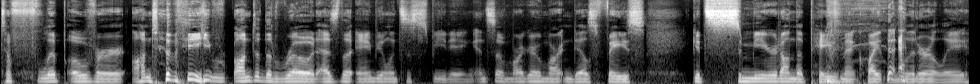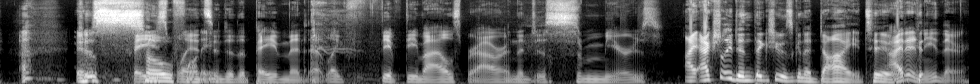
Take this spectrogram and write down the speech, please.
to flip over onto the onto the road as the ambulance is speeding, and so Margot Martindale's face gets smeared on the pavement quite literally. It was so funny. into the pavement at like 50 miles per hour and then just smears. I actually didn't think she was gonna die too. I didn't either.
